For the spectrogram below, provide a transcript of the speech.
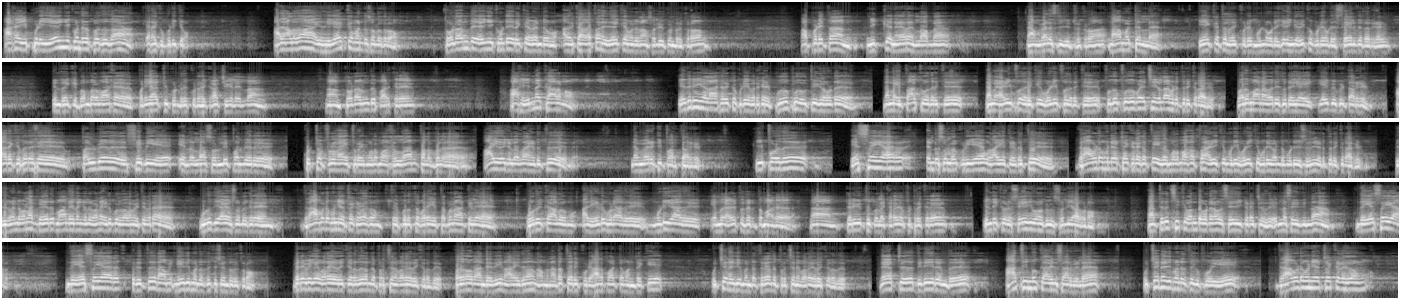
ஆக இப்படி ஏங்கி கொண்டிருப்பது தான் எனக்கு பிடிக்கும். அதனாலதான் இது ஏக்கம் என்று சொல்லுகிறோம். தொடர்ந்து ஏங்கிக் கொண்டே இருக்க வேண்டும். அதற்காகத்தான் இது ஏக்கம் என்று நாம் சொல்லிக் கொண்டிருக்கிறோம். அப்படித்தான் நிக்க நேரம் இல்லாம நாம் வேலை செஞ்சுட்டு இருக்கிறோம். நான் மட்டும் இல்ல இயக்கத்தில் இருக்கக்கூடிய முன்னோடிகள் இங்க இருக்கக்கூடிய செயல் வீரர்கள் இன்றைக்கு பம்பரமாக பணியாற்றிக் கொண்டிருக்கிற காட்சிகள் எல்லாம் நான் தொடர்ந்து பார்க்கிறேன். ஆக என்ன காரணம்? எதிரிகளாக இருக்கக்கூடியவர்கள் புது புது உத்திகளோடு நம்மை தாக்குவதற்கு நம்மை அழிப்பதற்கு ஒழிப்பதற்கு புது புது முயற்சிகள்லாம் எடுத்திருக்கிறார்கள். வருமான வரித்துறையை ஏய்ப்பு விட்டார்கள் அதற்கு பிறகு பல்வேறு சிபிஐ என்றெல்லாம் சொல்லி பல்வேறு குற்றப்புலனாய்த்துறை மூலமாக எல்லாம் பல பல ஆயுதங்கள் எல்லாம் எடுத்து மிரட்டி பார்த்தார்கள். இப்பொழுது எஸ்ஐஆர் என்று சொல்லக்கூடிய ஒரு ஆயத்தை எடுத்து திராவிட முன்னேற்ற கழகத்தை இதன் மூலமாகத்தான் அழிக்க முடியும் ஒழிக்க முடியும் என்று முடிவு செய்து எடுத்திருக்கிறார்கள். இது வேண்டுமானா வேறு மாநிலங்கள் வேணா எடுப்பதாமே தவிர உறுதியாக சொல்லுகிறேன் திராவிட முன்னேற்ற கழகத்தை பொறுத்தவரை தமிழ்நாட்டிலே ஒரு காலம் அது எடுபடாது முடியாது என்பதை அழுத்த திருத்தமாக நான் தெரிவித்துக் கொள்ள கடமைப்பட்டிருக்கிறேன். இன்றைக்கு ஒரு செய்தி உங்களுக்கு சொல்லியாகணும். நான் திருச்சிக்கு வந்த உடனே ஒரு செய்தி கிடைச்சது. என்ன செய்தின்னா இந்த எஸ்ஐஆர் இந்த எஸ்ஐஆர் குறித்து நாம் நீதிமன்றத்துக்கு சென்றிருக்கிறோம். விரைவிலே வர இருக்கிறது அந்த பிரச்சனை வர இருக்கிறது. பதினோராம் தேதி நாளைய தினம் நாம் நடத்த இருக்கக்கூடிய ஆர்ப்பாட்டம் அன்றைக்கு உச்ச நீதிமன்றத்தில் அந்த பிரச்சனை வர இருக்கிறது. நேற்று திடீரென்று அதிமுகவின் சார்பில் உச்ச நீதிமன்றத்துக்கு போய் திராவிட முன்னேற்ற கழகம்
